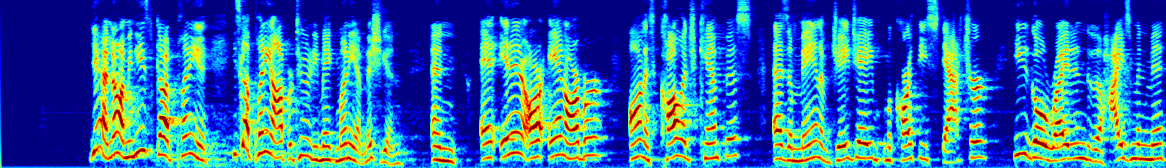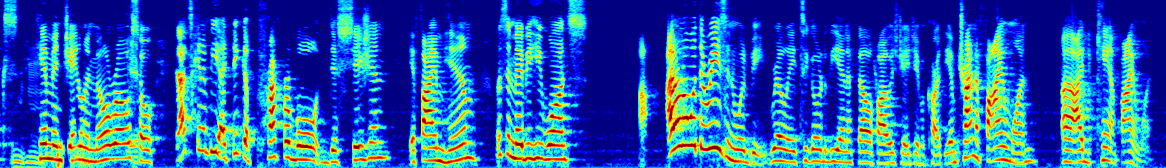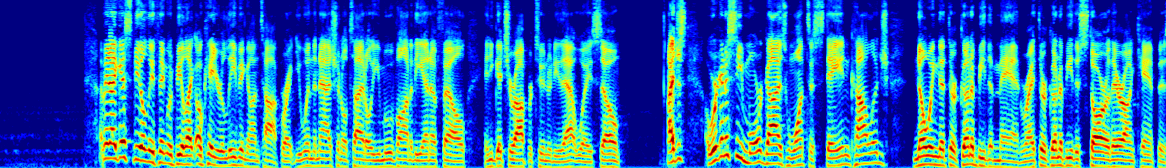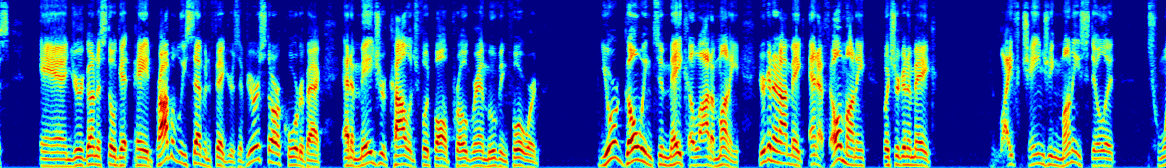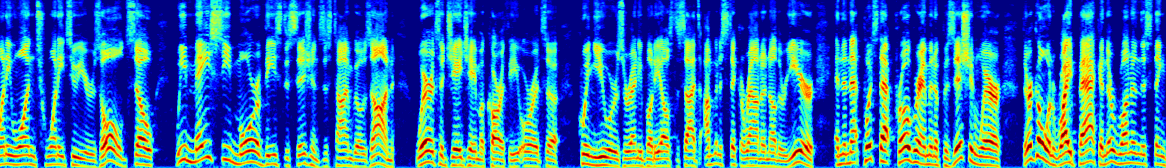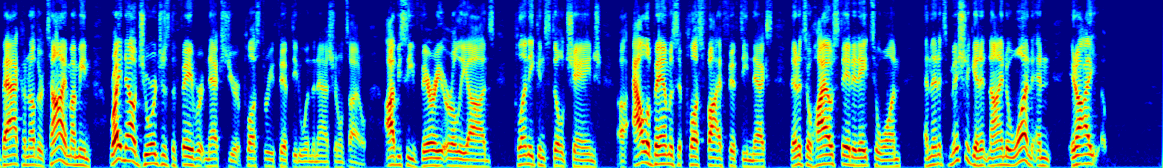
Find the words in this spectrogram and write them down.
Yeah, no, I mean he's got plenty. He's got plenty of opportunity to make money at Michigan, and in Ann Arbor on a college campus as a man of J.J. McCarthy's stature. He could go right into the Heisman mix, mm-hmm. him and Jalen Milroe. Yeah. So that's going to be, I think, a preferable decision if I'm him. Listen, maybe he wants. I don't know what the reason would be, really, to go to the NFL if I was JJ McCarthy. I'm trying to find one. Uh, I can't find one. I mean, I guess the only thing would be like, okay, you're leaving on top, right? You win the national title, you move on to the NFL, and you get your opportunity that way. So I just, we're going to see more guys want to stay in college knowing that they're going to be the man, right? They're going to be the star there on campus. and you're going to still get paid probably seven figures. If you're a star quarterback at a major college football program moving forward, you're going to make a lot of money. You're going to not make NFL money, but you're going to make life changing money still at 21, 22 years old. So we may see more of these decisions as time goes on, where it's a JJ McCarthy or it's a Quinn Ewers or anybody else decides I'm going to stick around another year. And then that puts that program in a position where they're going right back and they're running this thing back another time. I mean, right now, Georgia's the favorite next year at plus 350 to win the national title. Obviously, very early odds. Plenty can still change. Uh, Alabama's at plus 550 next. Then it's Ohio State at 8 to 1 and then it's Michigan at nine to one. And you know, I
